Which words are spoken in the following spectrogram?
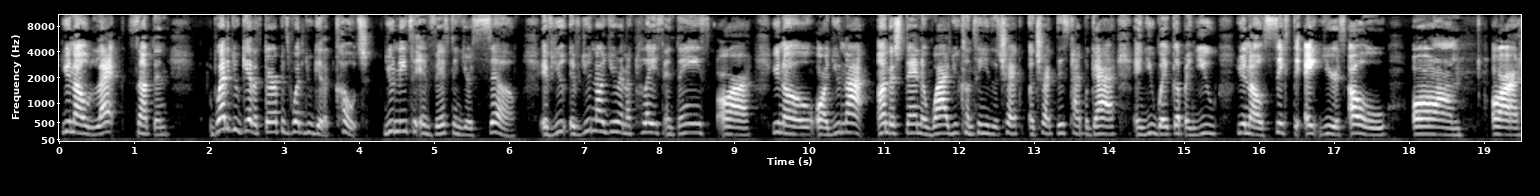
you know, lack something, whether you get a therapist, whether you get a coach, you need to invest in yourself. If you if you know you're in a place and things are, you know, or you not understanding why you continue to attract attract this type of guy and you wake up and you, you know, 68 years old um or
